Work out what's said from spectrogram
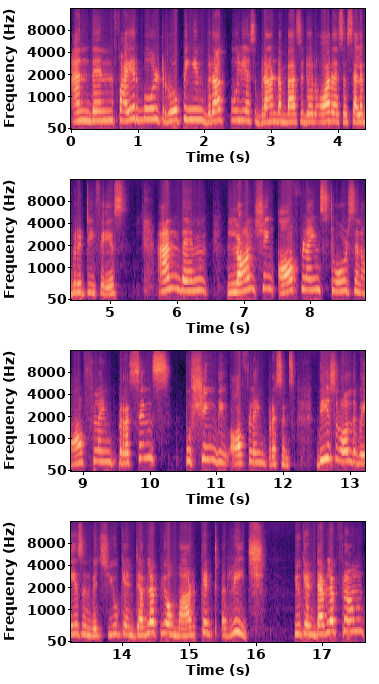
and then Firebolt roping in Virat Kohli as a brand ambassador or as a celebrity face and then launching offline stores and offline presence pushing the offline presence. These are all the ways in which you can develop your market reach. You can develop from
